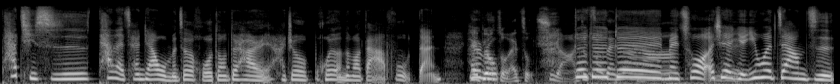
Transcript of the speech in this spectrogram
他其实他来参加我们这个活动，对他而言他就不会有那么大的负担，他不用走来走去啊。对对对，啊、没错。而且也因为这样子，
